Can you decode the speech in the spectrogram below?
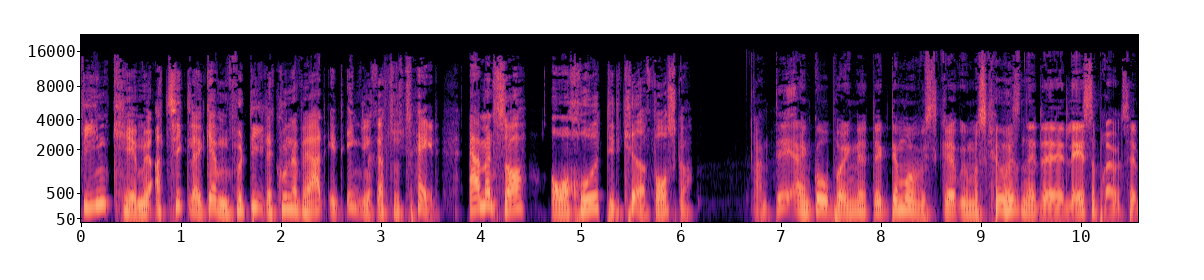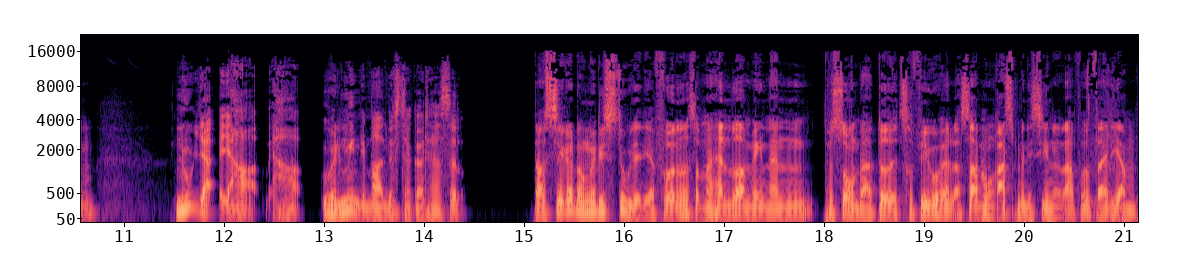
finkæmme artikler igennem, fordi der kun har været et enkelt resultat. Er man så overhovedet dedikeret forsker? Jamen, det er en god pointe. Det, det må vi skrive. Vi må skrive sådan et uh, læserbrev til dem. Nu, jeg, jeg, har, jeg har ualmindeligt meget lyst til at gøre det her selv. Der er sikkert nogle af de studier, de har fundet, som har handlet om en eller anden person, der er død i trafikuheld, og så er der nogle retsmediciner, der har fået fat i ham.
